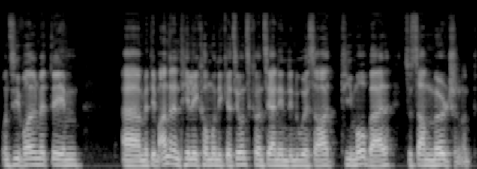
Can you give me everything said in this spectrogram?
und sie wollen mit dem, äh, mit dem anderen Telekommunikationskonzern in den USA, T-Mobile, zusammen mergen. Und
